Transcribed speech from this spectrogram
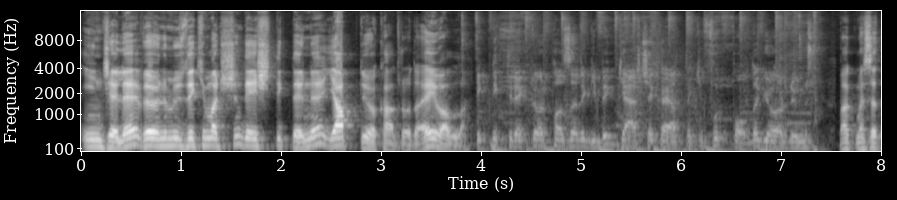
incele ve önümüzdeki maç için değişikliklerini yap diyor kadroda. Eyvallah. teknik direktör pazarı gibi gerçek hayattaki futbolda gördüğümüz Bak mesela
